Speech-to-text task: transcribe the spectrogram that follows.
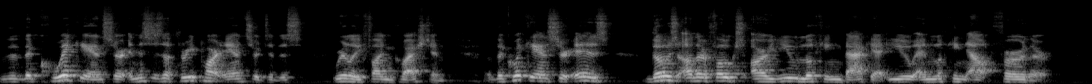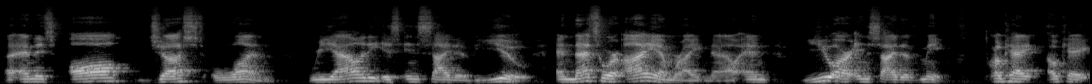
The, the quick answer, and this is a three part answer to this really fun question. The quick answer is those other folks are you looking back at you and looking out further. Uh, and it's all just one. Reality is inside of you. And that's where I am right now. And you are inside of me. Okay. Okay.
